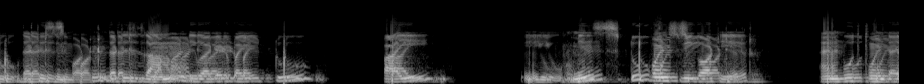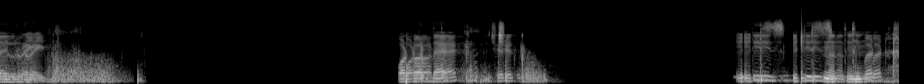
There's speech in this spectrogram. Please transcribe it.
to that is important that is gamma divided by 2 pi u. means two points we got here and both point i will write. what are that? check it is it is nothing but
